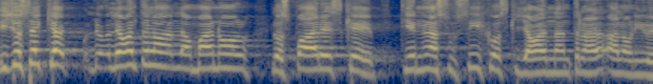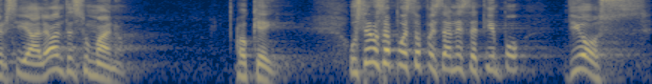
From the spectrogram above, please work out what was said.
Y yo sé que levanten la, mano los padres que tienen a sus hijos que ya van a entrar a la universidad. Levanten su mano. Ok. Usted nos ha puesto a pensar en este tiempo, Dios,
